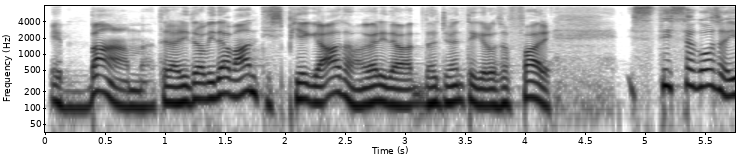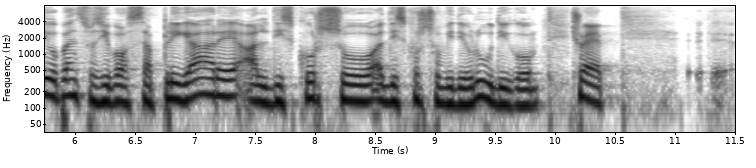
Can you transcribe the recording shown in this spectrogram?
e bam, te la ritrovi davanti spiegata magari da, da gente che lo sa fare. Stessa cosa io penso si possa applicare al discorso, al discorso videoludico, cioè eh,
